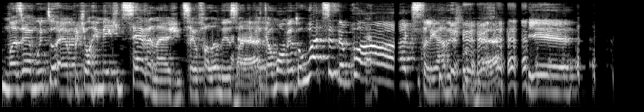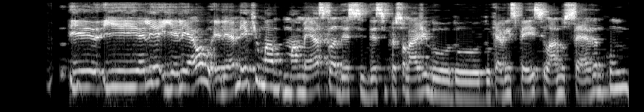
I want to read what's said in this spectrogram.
mas é muito. É porque é um remake de Seven, né? A gente saiu falando isso. É. Teve até o momento, What's in the box? Tá ligado? Tipo, e. E, e, ele, e ele, é, ele é meio que uma, uma mescla desse, desse personagem do, do, do Kevin Spacey lá no Seven com,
